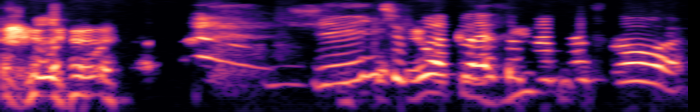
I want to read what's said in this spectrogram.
Gente, então, para essa pessoa.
